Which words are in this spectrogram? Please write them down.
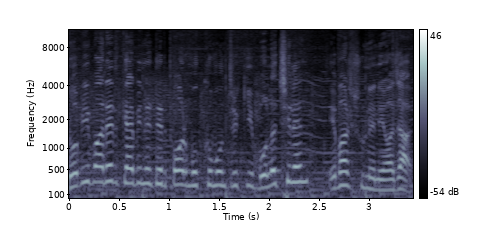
রবিবারের ক্যাবিনেটের পর মুখ্যমন্ত্রী কি বলেছিলেন এবার শুনে নেওয়া যাক।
